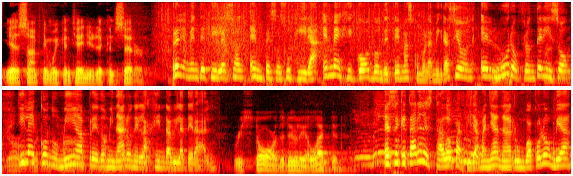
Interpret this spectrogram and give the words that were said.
is something we continue to consider. Previamente, Tillerson empezó su gira en México, donde temas como la migración, el muro fronterizo y la economía predominaron en la agenda bilateral. El secretario de Estado partirá mañana rumbo a Colombia,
